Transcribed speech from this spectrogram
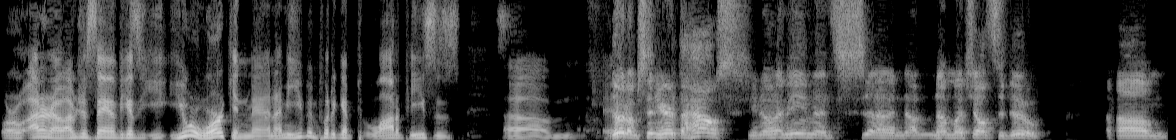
Or I don't know. I'm just saying because you, you were working, man. I mean, you've been putting up a lot of pieces. Um, Dude, I'm sitting here at the house. You know what I mean? It's uh, not, not much else to do. Um,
